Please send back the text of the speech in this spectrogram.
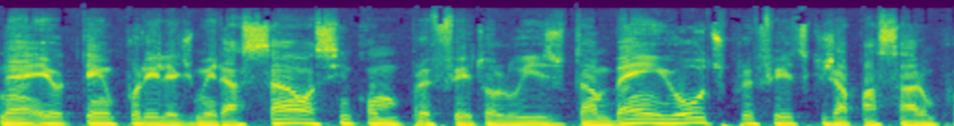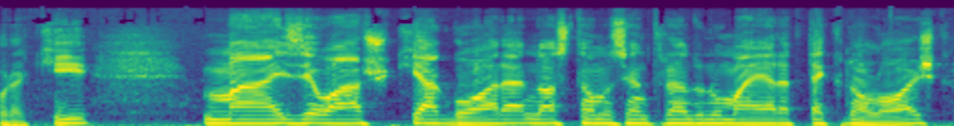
Né? Eu tenho por ele admiração, assim como o prefeito Aloysio também e outros prefeitos que já passaram por aqui, mas eu acho que agora nós estamos entrando numa era tecnológica,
